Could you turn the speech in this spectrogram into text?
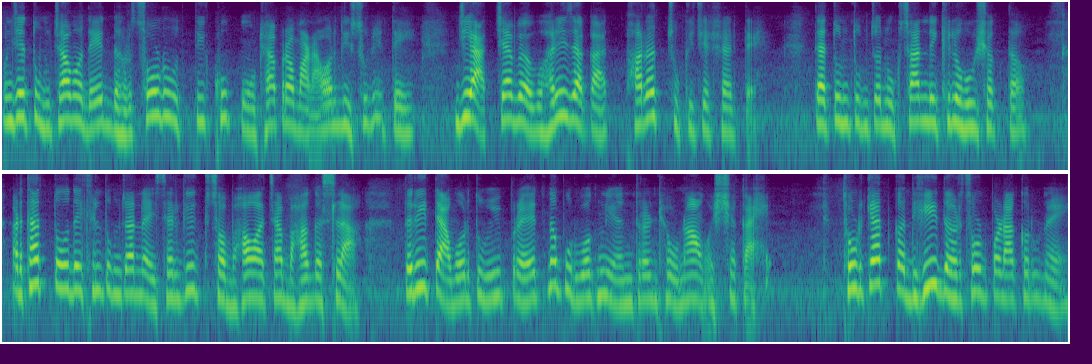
म्हणजे तुमच्यामध्ये धडसोड वृत्ती खूप मोठ्या प्रमाणावर दिसून येते जी आजच्या व्यवहारी जगात फारच चुकीची ठरते. त्यातून तुमचं नुकसान देखील होऊ शकतं. अर्थात तो देखील तुमचा नैसर्गिक स्वभावाचा भाग असला तरी त्यावर तुम्ही प्रयत्नपूर्वक नियंत्रण ठेवणं आवश्यक आहे. थोडक्यात कधीही धडसोडपणा करू नये.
